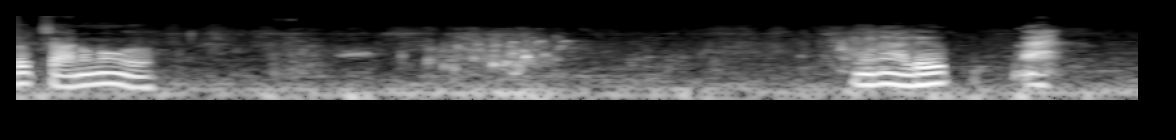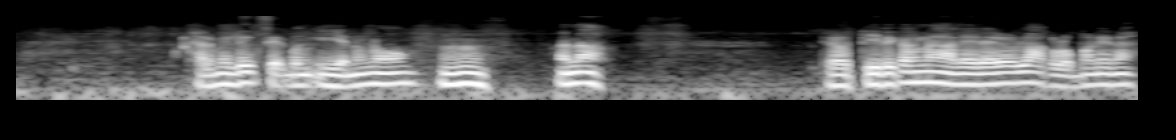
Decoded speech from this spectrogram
ลึกสาน้องๆเออไม่น่าลึกอะขันไม่ลึกเสร็จบางเอียดน้องๆ อืมอันน่ะเดี๋ยวตีไปข้างหน้าเลยแล้วลากหลบมาเลยนะ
